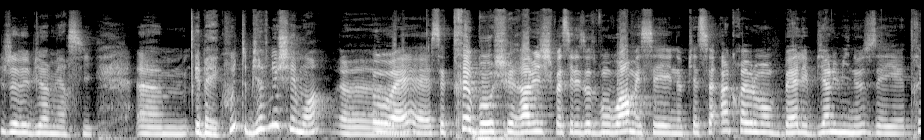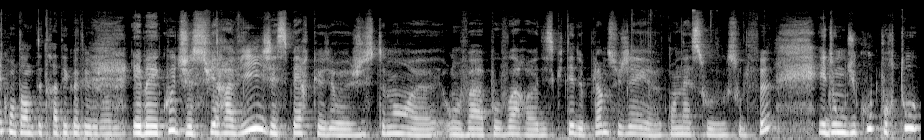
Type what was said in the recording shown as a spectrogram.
Je vais bien, merci. Euh, eh ben écoute, bienvenue chez moi. Euh, ouais, c'est très beau, je suis ravie, je sais pas si les autres vont voir, mais c'est une pièce incroyablement belle et bien lumineuse et très contente d'être à tes côtés aujourd'hui. Eh ben écoute, je suis ravie, j'espère que euh, justement on va pouvoir discuter de plein de sujets qu'on a sous, sous, le feu. Et donc du coup, pour tous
